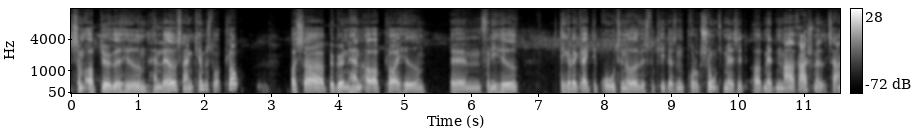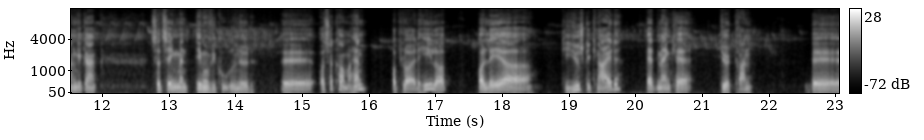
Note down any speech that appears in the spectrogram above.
som opdyrkede heden. Han lavede sig en kæmpe stor plov, og så begyndte han at oppløje heden. Øh, fordi hede, det kan du ikke rigtig bruge til noget, hvis du kigger sådan produktionsmæssigt. Og med den meget rationelle tankegang, så tænker man, det må vi kunne udnytte. Øh, og så kommer han og pløjer det hele op, og lærer de jyske knejde, at man kan dyrke græn. Øh,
